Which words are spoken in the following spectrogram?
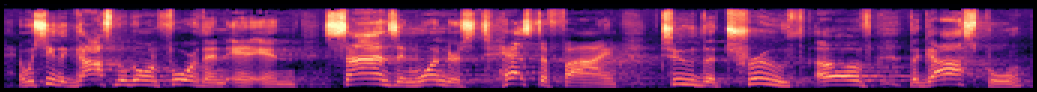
And we see the gospel going forth and, and, and, signs and wonders testifying to the truth of the gospel.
